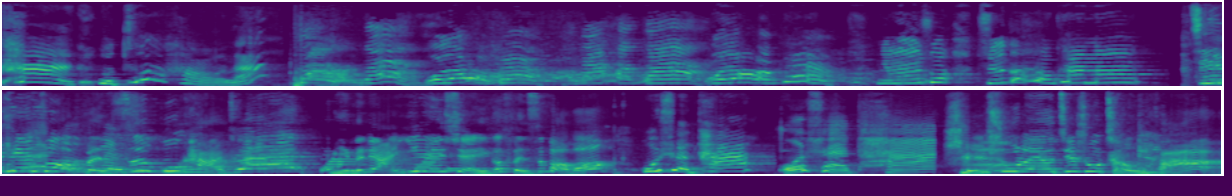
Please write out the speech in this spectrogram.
看，我做好啦，我好看，我的好看，我的好看，我的好看。你们说谁的好看呢？今天做粉丝咕卡砖，你们俩一人选一个粉丝宝宝。我选他，我选他。谁输了要接受惩罚。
